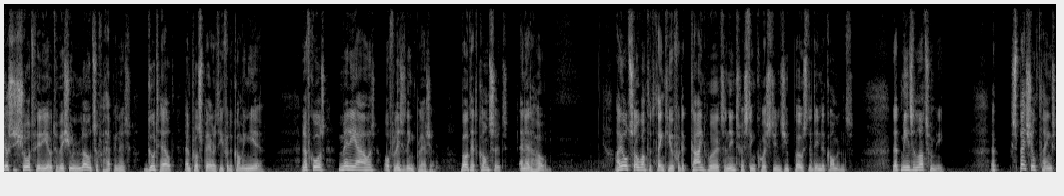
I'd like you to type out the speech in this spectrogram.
Just a short video to wish you loads of happiness, good health and prosperity for the coming year. And of course many hours of listening pleasure, both at concerts and at home. I also want to thank you for the kind words and interesting questions you posted in the comments. That means a lot for me. A special thanks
